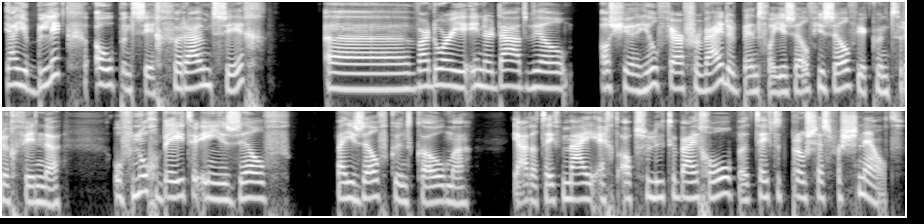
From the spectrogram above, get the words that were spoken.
ja, je blik opent zich, verruimt zich. Uh, waardoor je inderdaad wel, als je heel ver verwijderd bent van jezelf, jezelf weer kunt terugvinden. Of nog beter in jezelf, bij jezelf kunt komen. Ja, dat heeft mij echt absoluut erbij geholpen. Het heeft het proces versneld.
